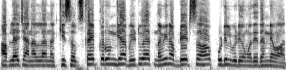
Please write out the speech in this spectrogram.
आपल्या चॅनलला नक्की सबस्क्राईब करून घ्या. भेटूयात नवीन अपडेटसह पुढील व्हिडिओमध्ये. धन्यवाद.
